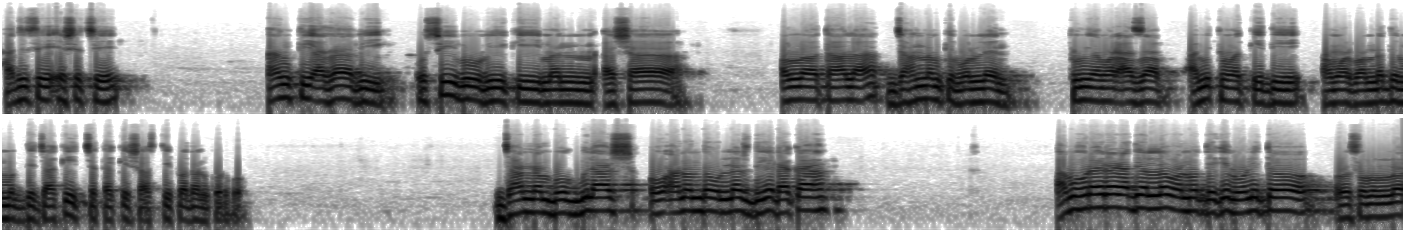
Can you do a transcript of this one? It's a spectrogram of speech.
হাদিসে এসেছে আংতি আজাবি উসিবু বিকি মান আশা। আল্লাহ তাআলা জাহান্নামকে বললেন, তুমি আমার আজাব আমি তোমাকে দিয়ে আমার বান্দাদের মধ্যে যাকে ইচ্ছা তাকে শাস্তি প্রদান করব। জাহান্নাম বিলাস ও আনন্দ উল্লাস দিয়ে ঢাকা। আবু হুরাইরা রাদিয়াল্লাহু আনহু থেকে বর্ণিত, রাসূলুল্লাহ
